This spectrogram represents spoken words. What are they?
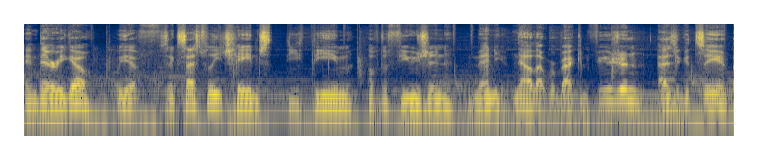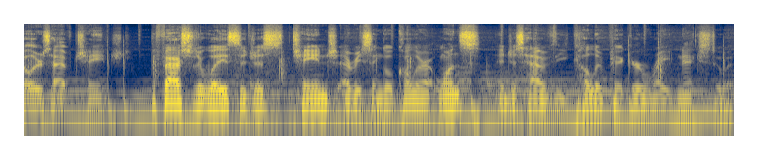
and there we go we have successfully changed the theme of the Fusion menu. Now that we're back in Fusion, as you can see, colors have changed. The faster way is to just change every single color at once and just have the color picker right next to it.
